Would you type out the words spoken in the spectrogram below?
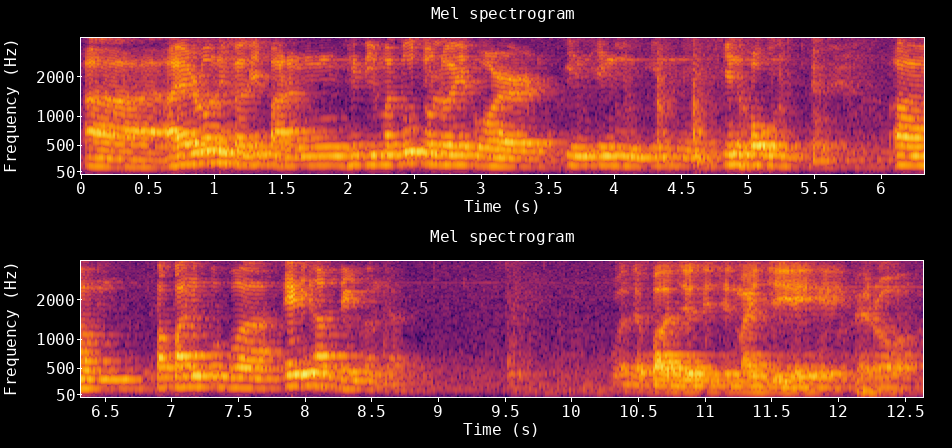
uh, ironically, parang hindi matutuloy or in in in in hold. Um, paano po ba any update on that? Well, the budget is in my GAA, pero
